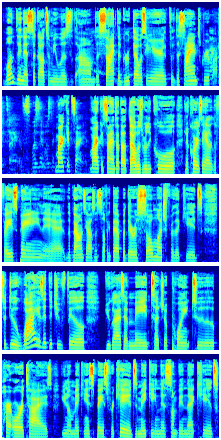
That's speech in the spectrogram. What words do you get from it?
one thing that stuck out to me was um, the science, the group that was here, the, the science group. Market science. Was it? Was Market science. Market science. I thought that was really cool. And of course, they had like the face painting, they had the bouncy house and stuff like that. But there was so much for the kids to do. Why is it that you feel you guys have made such a point to prioritize, you know, making a space for kids, making this something that kids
